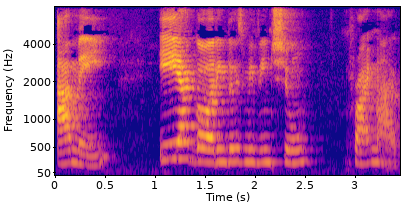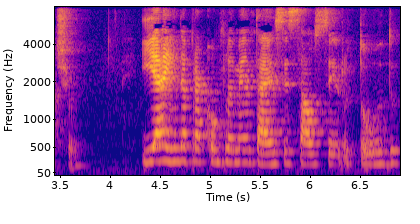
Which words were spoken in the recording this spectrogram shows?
amei. E agora, em 2021, Cry Macho. E ainda para complementar esse salseiro todo,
